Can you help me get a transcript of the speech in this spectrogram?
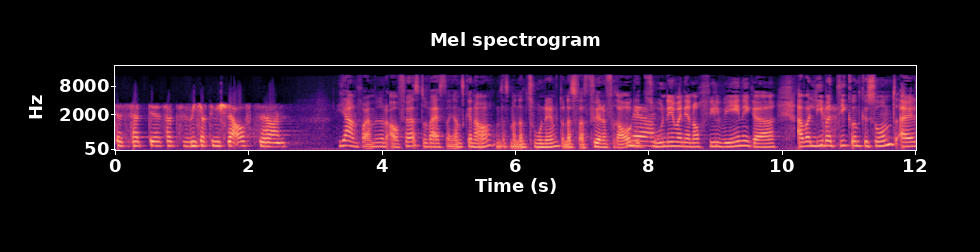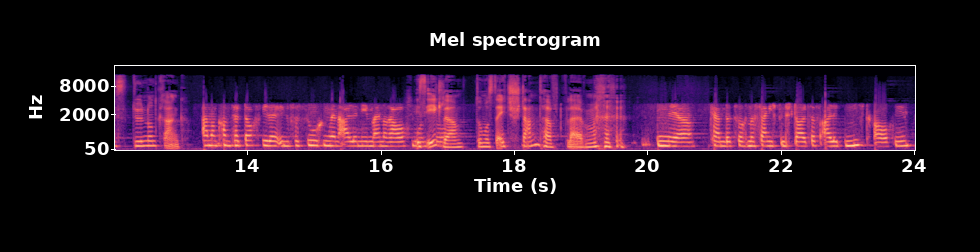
Das ist halt deshalb für mich auch ziemlich schwer aufzuhören. Ja, und vor allem, wenn du aufhörst, du weißt dann ganz genau, dass man dann zunimmt. Und das war für eine Frau geht Ja. zunehmen ja noch viel weniger. Aber lieber dick und gesund als dünn und krank. Aber man kommt halt doch wieder in Versuchen, wenn alle neben einem rauchen. Ist eh so. klar. Du musst echt standhaft bleiben. Ja, ich kann dazu auch nur sagen, ich bin stolz auf alle, die nicht rauchen.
